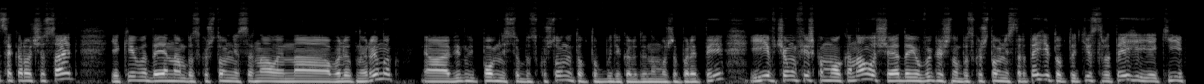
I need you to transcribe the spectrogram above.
це коротше сайт, який видає нам безкоштовні сигнали на валютний ринок. Він повністю безкоштовний, тобто будь-яка людина може перейти. І в чому фішка мого каналу, що я даю виключно безкоштовні стратегії, тобто ті стратегії, які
